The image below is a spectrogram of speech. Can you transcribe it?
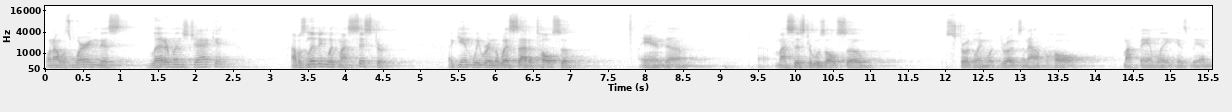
when I was wearing this Letterman's jacket, I was living with my sister. Again, we were in the west side of Tulsa, and um, uh, my sister was also struggling with drugs and alcohol. My family has been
